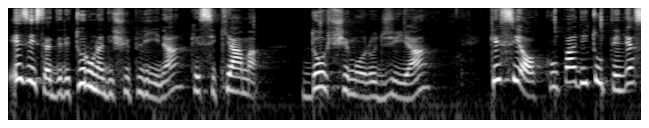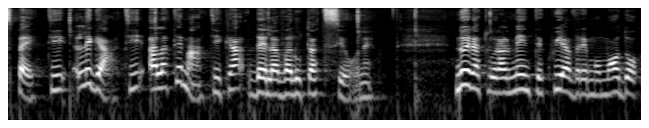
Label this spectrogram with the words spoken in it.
Esiste addirittura una disciplina che si chiama docimologia che si occupa di tutti gli aspetti legati alla tematica della valutazione. Noi naturalmente qui avremo modo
